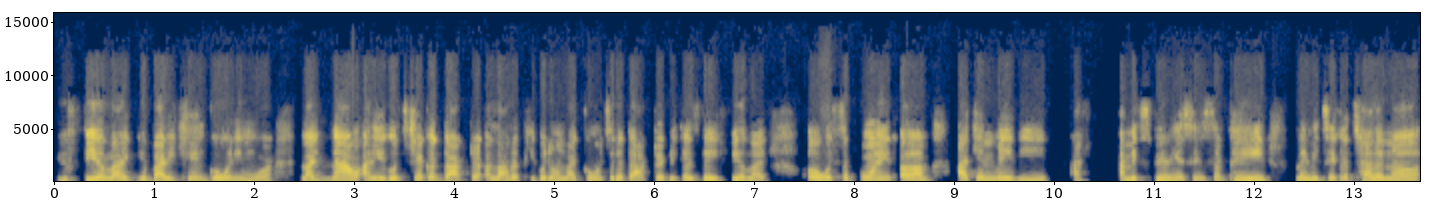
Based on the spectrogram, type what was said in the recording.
You feel like your body can't go anymore. Like now, I need to go check a doctor. A lot of people don't like going to the doctor because they feel like, oh, what's the point? Um, I can maybe I'm experiencing some pain. Let me take a Tylenol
